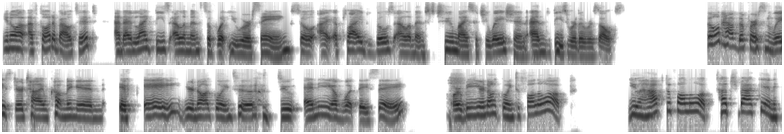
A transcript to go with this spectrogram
You know, I've thought about it. And I like these elements of what you were saying. So I applied those elements to my situation, and these were the results. Don't have the person waste their time coming in if A, you're not going to do any of what they say, or B, you're not going to follow up. You have to follow up, touch back in.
